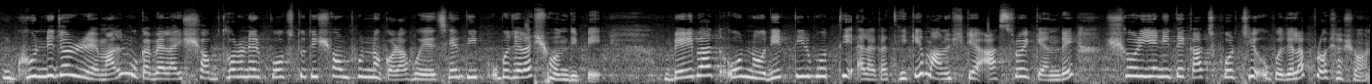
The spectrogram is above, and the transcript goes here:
ঘূর্ণিঝড় রেমাল মোকাবেলায় সব ধরনের প্রস্তুতি সম্পূর্ণ করা হয়েছে দ্বীপ উপজেলার সন্দ্বীপে। বেড়িবাঁধ ও নদীর তীরবর্তী এলাকা থেকে মানুষকে আশ্রয় কেন্দ্রে সরিয়ে নিতে কাজ করছে উপজেলা প্রশাসন।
